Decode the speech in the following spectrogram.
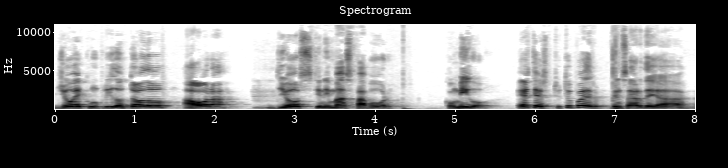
yo he cumplido todo, ahora Dios tiene más favor conmigo. Este tú, puedes pensar de ah,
